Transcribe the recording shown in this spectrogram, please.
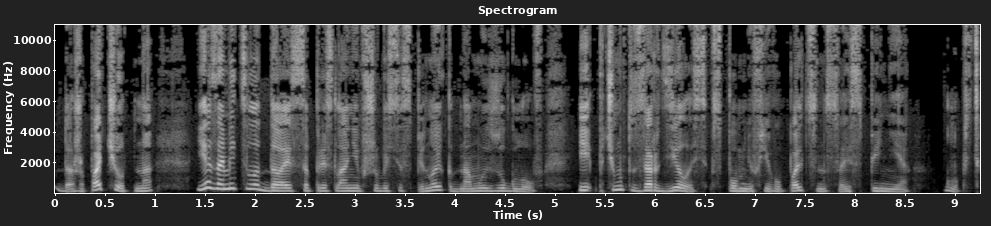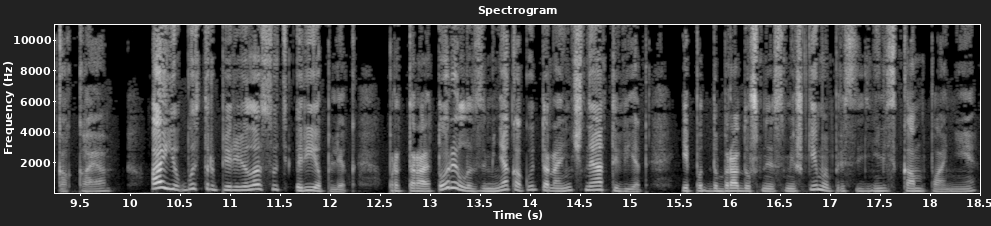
даже почетно. Я заметила Дайса, прислонившегося спиной к одному из углов, и почему-то зарделась, вспомнив его пальцы на своей спине. Глупость какая! Айю быстро перевела суть реплик, протараторила за меня какой-то ироничный ответ, и под добродушные смешки мы присоединились к компании.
